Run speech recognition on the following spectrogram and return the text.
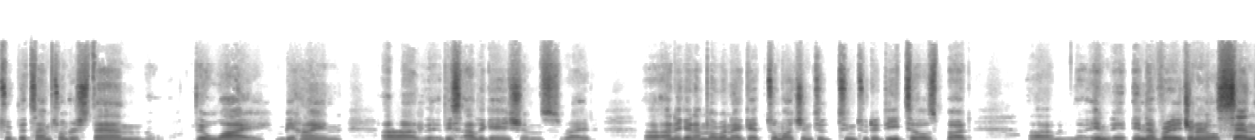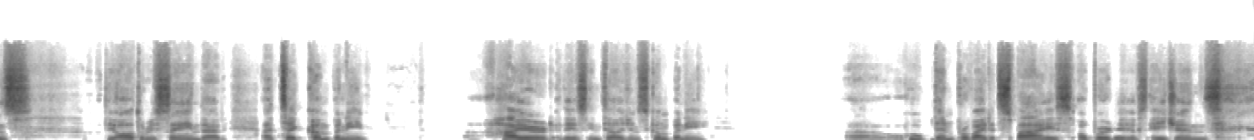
took the time to understand the why behind uh, th- these allegations right? Uh, and again i'm not going to get too much into into the details but um, in in a very general sense the author is saying that a tech company hired this intelligence company uh, who then provided spies, operatives, agents,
